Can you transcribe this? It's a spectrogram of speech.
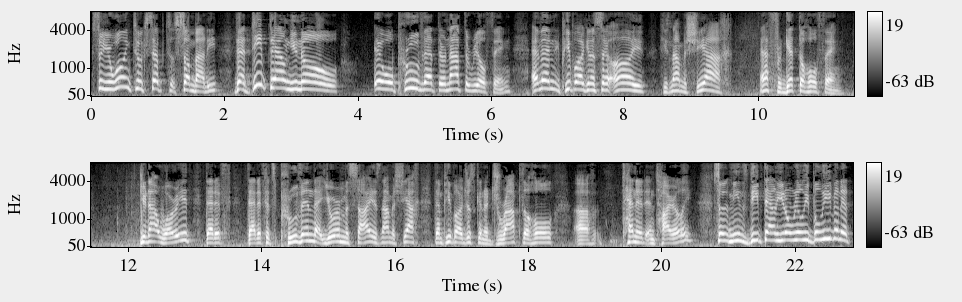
So you're willing to accept somebody that deep down you know it will prove that they're not the real thing. And then people are going to say, oh, he's not Mashiach. Eh, forget the whole thing. You're not worried that if, that if it's proven that your Messiah is not Mashiach, then people are just going to drop the whole uh, tenet entirely. So it means deep down you don't really believe in it.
